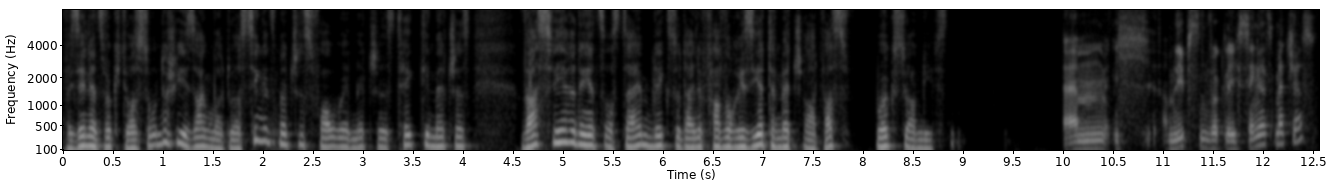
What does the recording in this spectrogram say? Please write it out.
wir sehen jetzt wirklich, du hast so Unterschiede, sagen wir mal, du hast Singles-Matches, Four-Way-Matches, Take-Team-Matches. Was wäre denn jetzt aus deinem Blick so deine favorisierte Matchart? Was workst du am liebsten? Ähm, ich am liebsten wirklich Singles-Matches.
